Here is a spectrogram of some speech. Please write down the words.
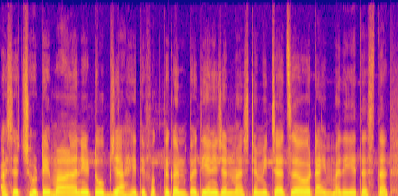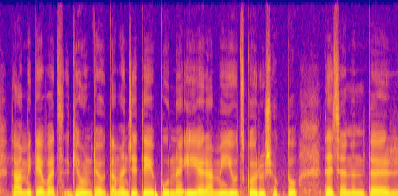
असे छोटे माळ आणि टोप जे आहे ते फक्त गणपती आणि जन्माष्टमीच्याच टाईममध्ये येत असतात. तर आम्ही तेव्हाच घेऊन ठेवतो. म्हणजे ते पूर्ण इयर आम्ही यूज करू शकतो. त्याच्यानंतर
